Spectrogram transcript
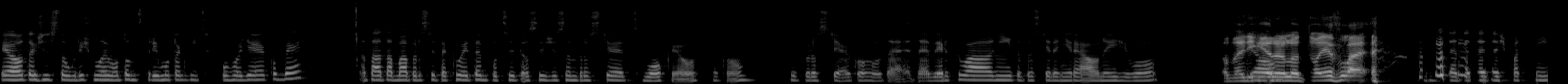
Jo, takže s tou, když mluvím o tom streamu, tak víc v pohodě, jakoby. A táta má prostě takový ten pocit asi, že jsem prostě cvok, jo, jako. To je prostě jako, to je, to je virtuální, to prostě není reálný život. To není Jo. To je zlé. To, je- to, to, to je špatný.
